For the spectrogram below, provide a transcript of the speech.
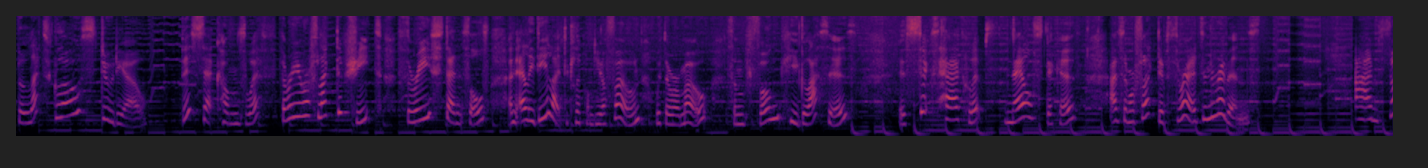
the Let's Glow Studio. This set comes with three reflective sheets, three stencils, an LED light to clip onto your phone with a remote, some funky glasses, is six hair clips, nail stickers, and some reflective threads and ribbons. I'm so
